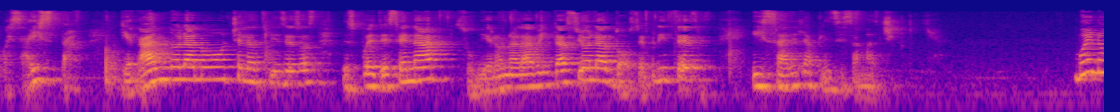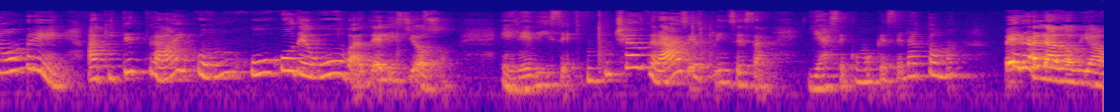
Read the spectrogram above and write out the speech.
pues ahí está. Llegando la noche, las princesas, después de cenar, subieron a la habitación las doce princesas y sale la princesa más chica. Bueno, hombre, aquí te traigo un jugo de uvas delicioso. Él le dice, muchas gracias, princesa. Y hace como que se la toma, pero al lado había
